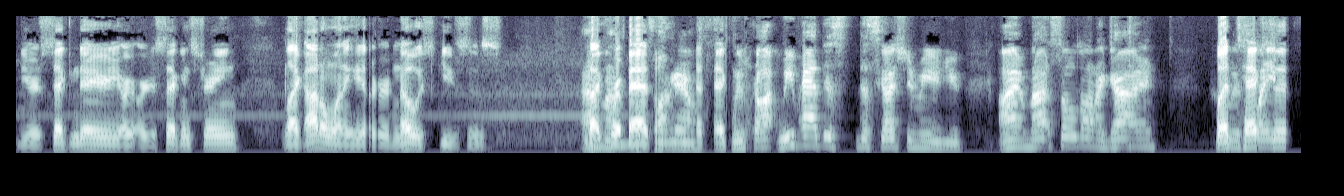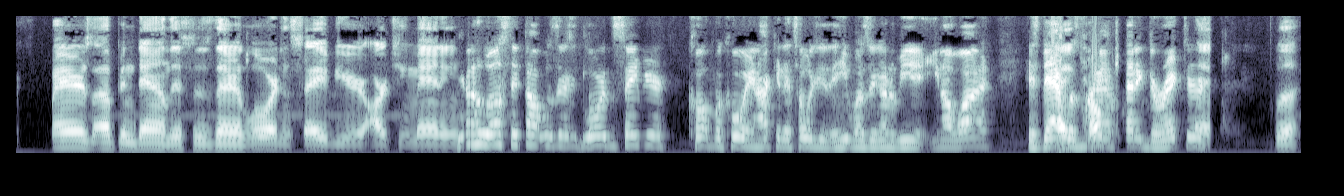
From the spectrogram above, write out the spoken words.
your secondary or, or your second string. Like I don't want to hear no excuses. I'm like for a bad sold on him. at Texas. We've talked, we've had this discussion, me and you. I am not sold on a guy. But Texas played- swears up and down this is their Lord and Savior, Archie Manning. You know who else they thought was their Lord and Savior? Colt McCoy, and I could have told you that he wasn't going to be it. You know why? His dad Hey, was my Colt- athletic director. Hey. Look,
